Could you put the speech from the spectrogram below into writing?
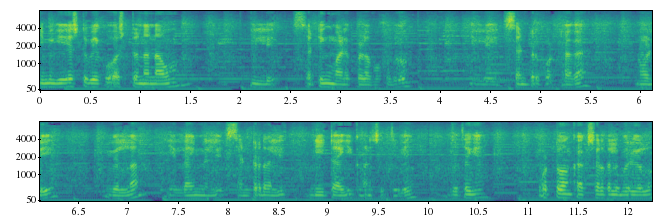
ನಿಮಗೆ ಎಷ್ಟು ಬೇಕೋ ಅಷ್ಟನ್ನು ನಾವು ಇಲ್ಲಿ ಸೆಟ್ಟಿಂಗ್ ಮಾಡಿಕೊಳ್ಳಬಹುದು. ಇಲ್ಲಿ ಸೆಂಟರ್ ಕೊಟ್ಟಾಗ ನೋಡಿ, ಇವೆಲ್ಲ ಈ ಲೈನ್ನಲ್ಲಿ ಸೆಂಟರ್ನಲ್ಲಿ ನೀಟಾಗಿ ಕಾಣಿಸುತ್ತಿವೆ. ಜೊತೆಗೆ ಒಟ್ಟು ಅಂಕ ಅಕ್ಷರದಲ್ಲಿ ಬರೆಯಲು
